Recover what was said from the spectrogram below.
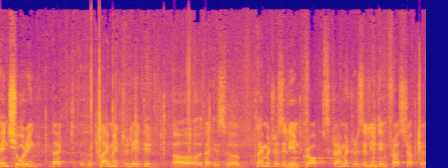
ensuring that uh, climate related, uh, that is, uh, climate resilient crops, climate resilient infrastructure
